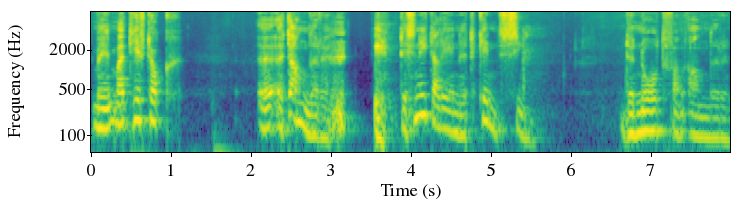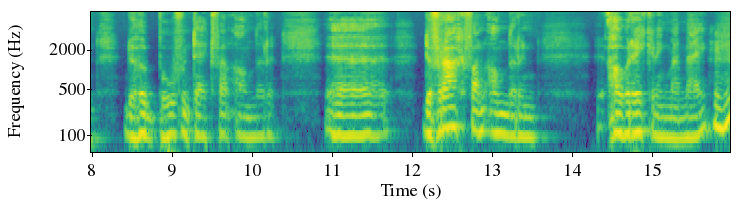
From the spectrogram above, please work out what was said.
maar, maar het heeft ook uh, het andere. het is niet alleen het kind zien, de nood van anderen, de hulpbehoevendheid van anderen, uh, de vraag van anderen. Hou rekening met mij. Mhm.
